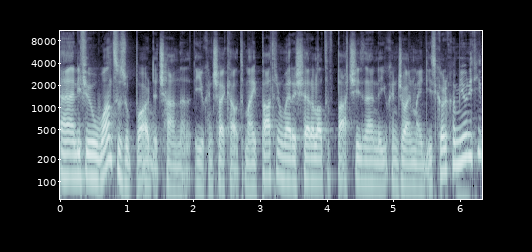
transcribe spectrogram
And if you want to support the channel, you can check out my Patreon where I share a lot of patches and you can join my Discord community.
